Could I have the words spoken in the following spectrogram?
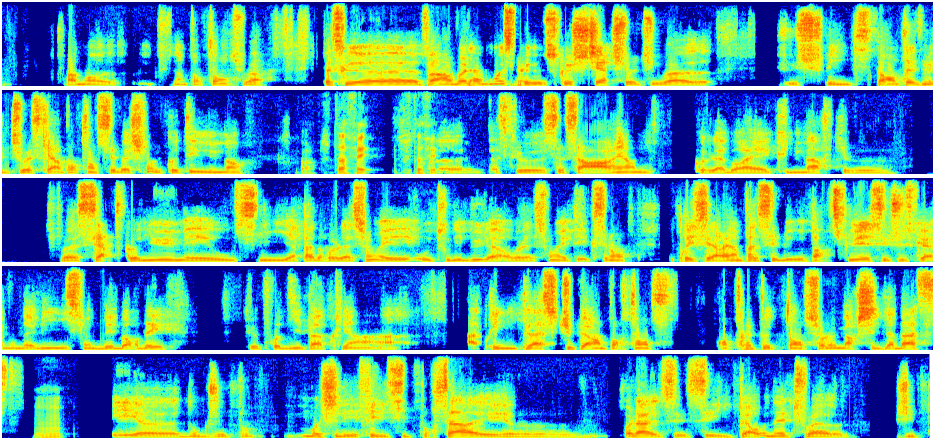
vraiment euh, le plus important, tu vois. Parce que, euh, enfin, voilà, moi, ce que, ce que je cherche, tu vois, euh, je, je, fais une petite parenthèse, mais tu vois, ce qui est important, c'est vachement le côté humain. Tout à fait, tout à fait. parce que ça sert à rien collaborer avec une marque, tu vois, certes connue, mais où s'il n'y a pas de relation. Et au tout début, la relation a été excellente. Après, c'est rien passé de particulier. C'est juste qu'à mon avis, ils sont débordés, que Prodip a pris un, a pris une place super importante en très peu de temps sur le marché de la basse. Mmh. Et euh, donc, je, moi, je les félicite pour ça. Et euh, voilà, c'est hyper honnête, tu vois.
